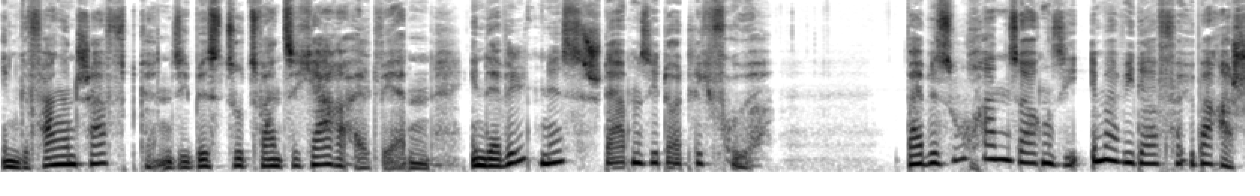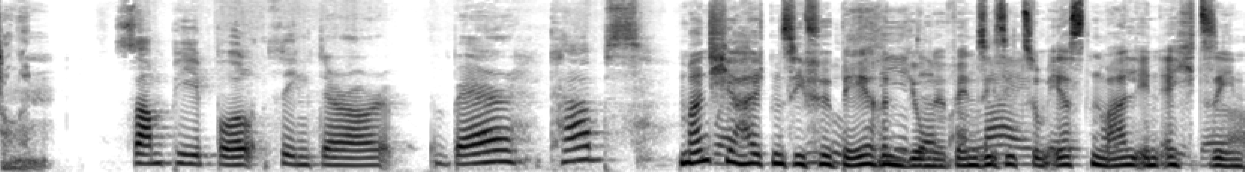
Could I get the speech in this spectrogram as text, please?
In Gefangenschaft können sie bis zu 20 Jahre alt werden, in der Wildnis sterben sie deutlich früher. Bei Besuchern sorgen sie immer wieder für Überraschungen. Some people think there are Manche halten sie für Bärenjunge, wenn sie sie zum ersten Mal in echt sehen.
